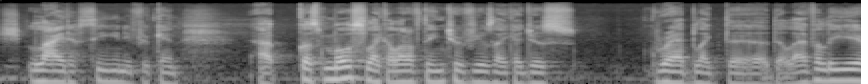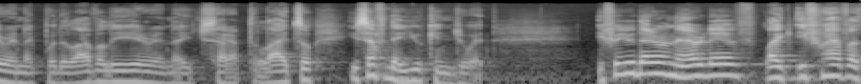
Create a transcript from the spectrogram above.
sh- light a scene, if you can, uh, because most like a lot of the interviews like I just grab like the the lavalier and I put the lavalier and I set up the light. So it's something that you can do it. If you do that on narrative, like if you have a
